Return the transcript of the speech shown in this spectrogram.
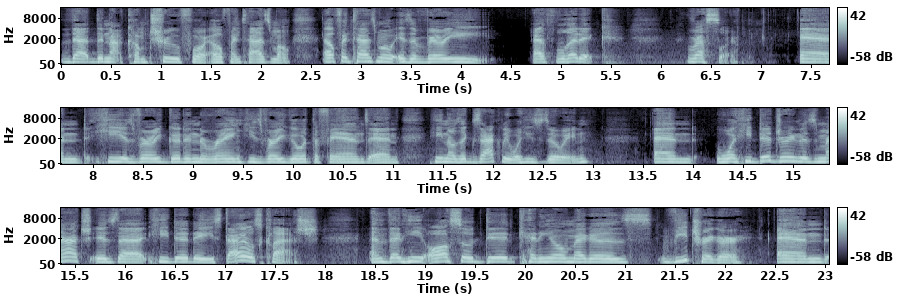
that did not come true for El Phantasmo. El Phantasmo is a very athletic wrestler. And he is very good in the ring. He's very good with the fans and he knows exactly what he's doing. And what he did during this match is that he did a styles clash and then he also did Kenny Omega's V Trigger. And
